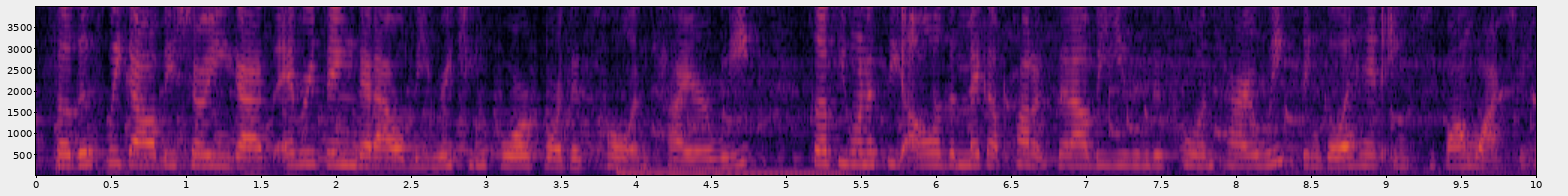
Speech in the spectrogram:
So this week I will be showing you guys everything that I will be reaching for for this whole entire week. So if you want to see all of the makeup products that I'll be using this whole entire week, then go ahead and keep on watching.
